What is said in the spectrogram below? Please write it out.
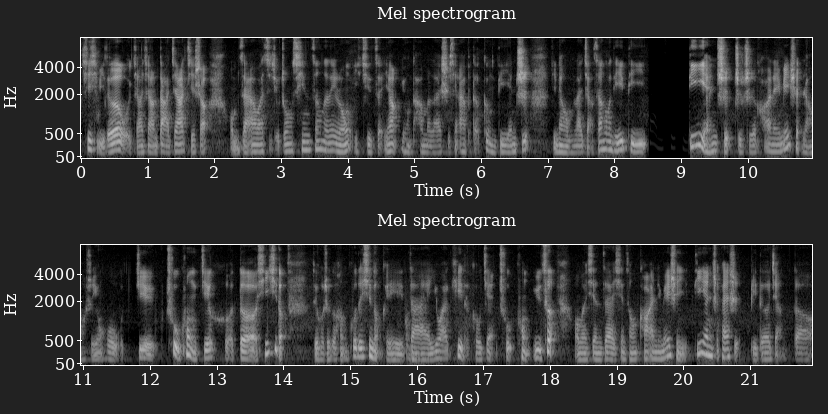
谢谢彼得，我将向大家介绍我们在 iOS 九中新增的内容，以及怎样用它们来实现 App 的更低延迟。今天我们来讲三个问题：第一，低延迟支持 Call Animation，然后是用户接触控结合的新系统。最后是个很酷的系统，可以在 UIKit 构建触控预测。我们现在先从 Call Animation 以低延迟开始。彼得讲的，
